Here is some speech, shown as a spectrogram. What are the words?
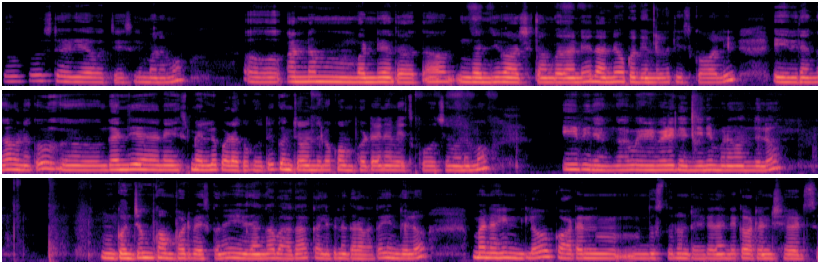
సో ఫస్ట్ ఐడియా వచ్చేసి మనము అన్నం వండిన తర్వాత గంజి వార్చుతాం కదండి దాన్ని ఒక గిన్నెలో తీసుకోవాలి. ఈ విధంగా మనకు గంజి అనే స్మెల్ పడకపోతే కొంచెం అందులో కంఫర్ట్ అయినా వేసుకోవచ్చు మనము. ఈ విధంగా వేడివేడి గంజిని మనం అందులో కొంచెం కంఫర్ట్ వేసుకొని ఈ విధంగా బాగా కలిపిన తర్వాత ఇందులో మన ఇంట్లో కాటన్ దుస్తులు ఉంటాయి కదండి కాటన్ షర్ట్స్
